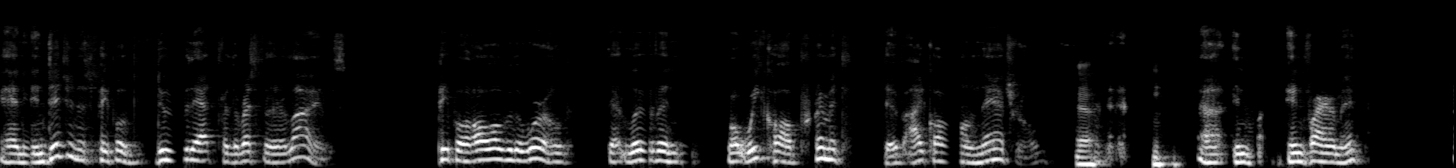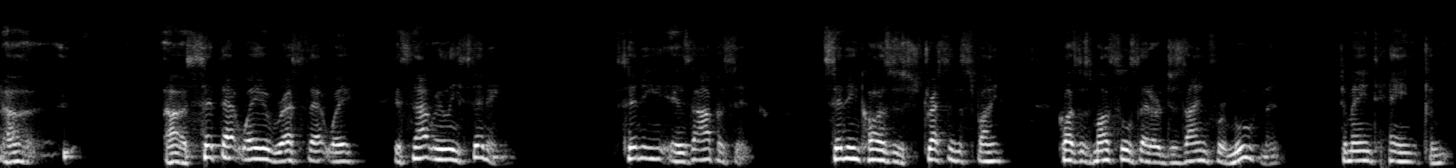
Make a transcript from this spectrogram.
and indigenous people do that for the rest of their lives people all over the world that live in what we call primitive, I call natural yeah. uh, in, environment. Uh, uh, sit that way, rest that way. It's not really sitting. Sitting is opposite. Sitting causes stress in the spine, causes muscles that are designed for movement to maintain con-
